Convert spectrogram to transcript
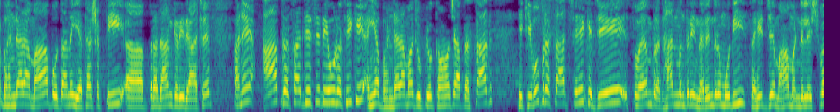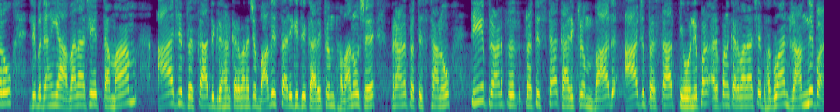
ભંડારામાં પોતાની યથાશક્તિ પ્રદાન કરી રહ્યા છે. અને આ પ્રસાદ જે છે તે એવું નથી કે અહીંયા ભંડારામાં જ ઉપયોગ થવાનો છે. આ પ્રસાદ એક એવો પ્રસાદ છે કે જે સ્વયં પ્રધાનમંત્રી નરેન્દ્ર મોદી સહિત જે મહામંડલેશ્વરો જે બધા અહીંયા આવવાના છે, તમામ આ જે પ્રસાદ ગ્રહણ કરવાના છે. બાવીસ તારીખે જે કાર્યક્રમ થવાનો છે, પ્રાણ પ્રતિષ્ઠાનો, તે પ્રાણ પ્ર- પ્રતિષ્ઠા કાર્યક્રમ બાદ આ જ પ્રસાદ તેઓને પણ અર્પણ કરવાના છે. ભગવાન રામને પણ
